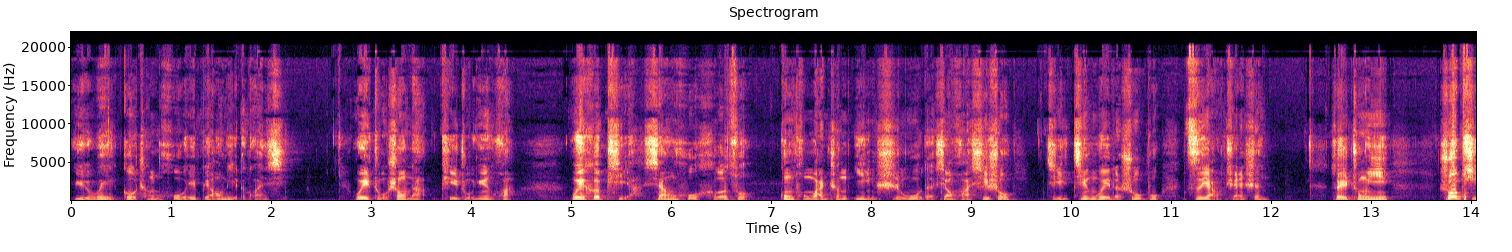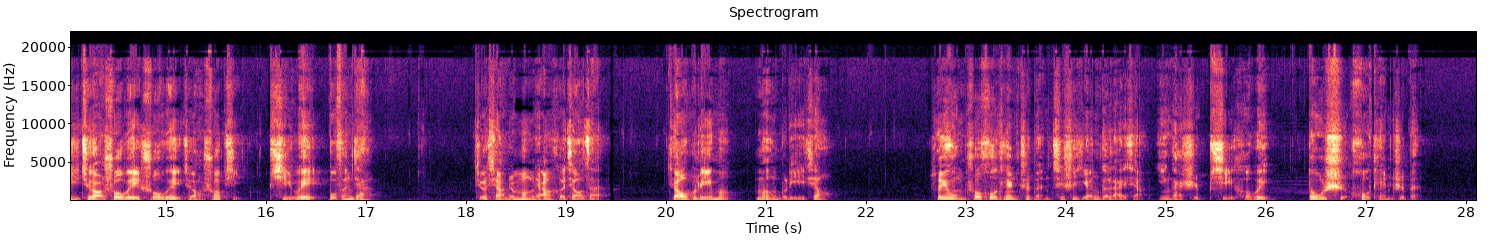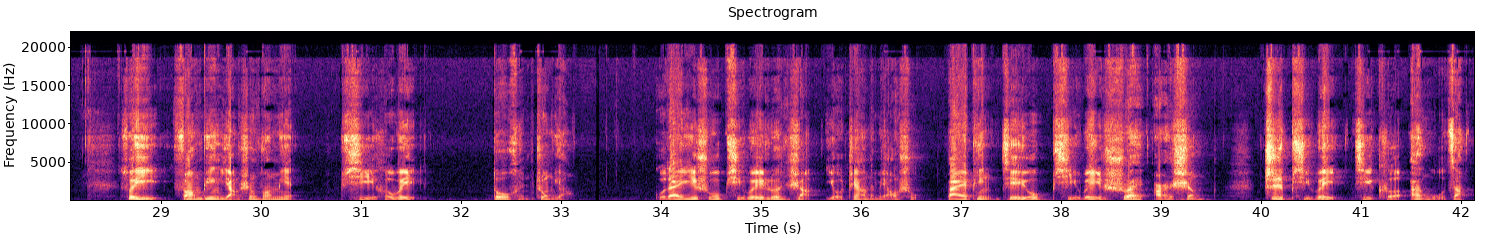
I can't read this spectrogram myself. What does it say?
与胃构成互为表里的关系，胃主受纳，脾主运化，胃和脾啊相互合作，共同完成饮食物的消化吸收及精微的输布，滋养全身。所以中医说脾就要说胃，说胃就要说脾，脾胃不分家。就像这孟良和焦赞，焦不离孟，孟不离焦。所以我们说后天之本，其实严格来讲，应该是脾和胃都是后天之本。所以防病养生方面，脾和胃都很重要。古代医书《脾胃论》上有这样的描述：百病皆由脾胃衰而生，治脾胃即可安五脏。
